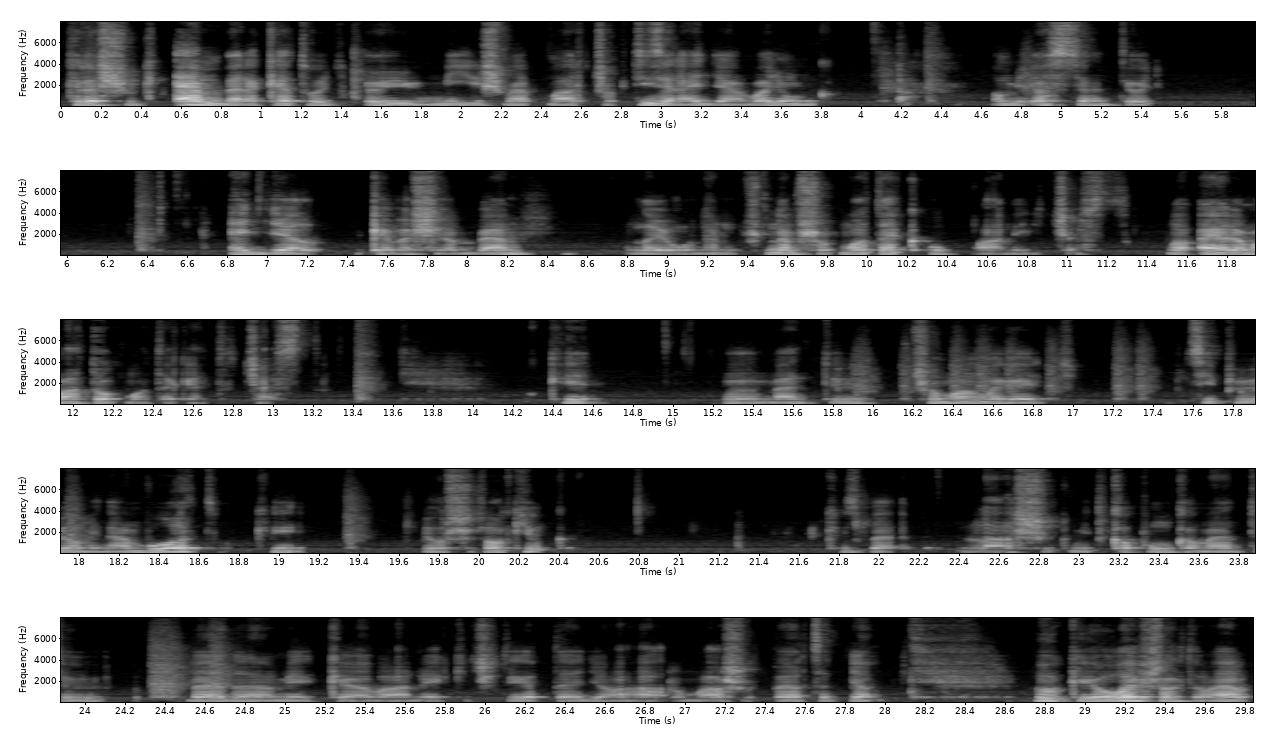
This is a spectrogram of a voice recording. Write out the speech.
keressünk embereket, hogy öljünk mi is, mert már csak 11-en vagyunk, ami azt jelenti, hogy egyel kevesebben, na jó, nem, nem sok matek, hoppá, négy chest. Na, erre már tudok mateket, chest. Oké, okay. mentő csomag, meg egy cipő, ami nem volt, oké, okay. gyorsan rakjuk. Közben lássuk, mit kapunk a mentőbe, de még kell várni egy kicsit érte egy olyan három másodpercet. Ja. Oké, okay, hol is raktam el?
